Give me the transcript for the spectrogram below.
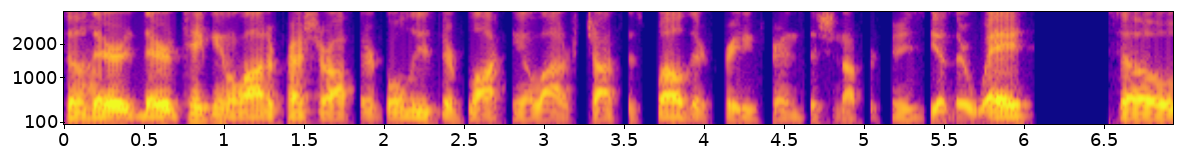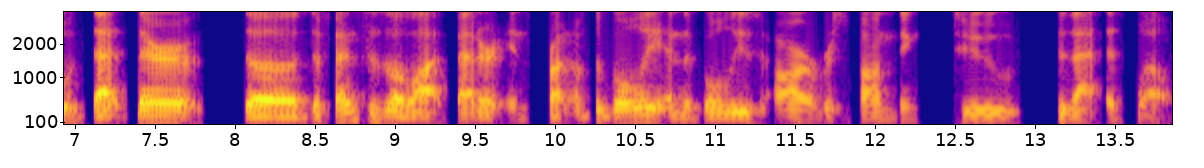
So Wow. they're they're taking a lot of pressure off their goalies. They're blocking a lot of shots as well. They're creating transition opportunities the other way. So that they're the defense is a lot better in front of the goalie, and the goalies are responding to to that as well.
